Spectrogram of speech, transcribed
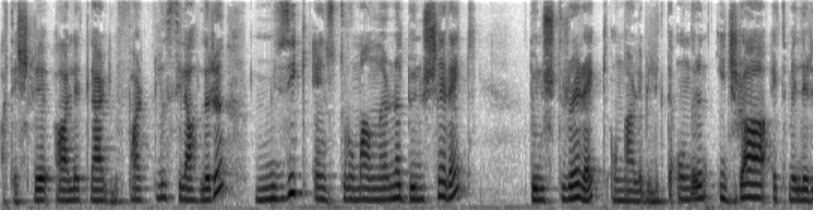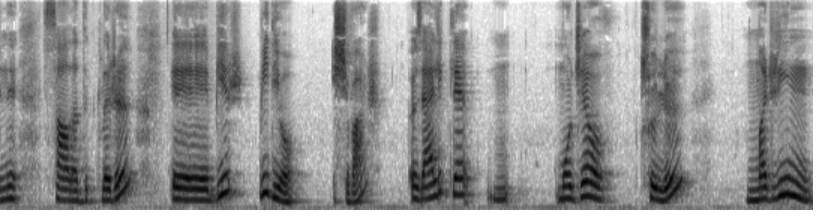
ateşli aletler gibi farklı silahları müzik enstrümanlarına dönüşerek dönüştürerek onlarla birlikte onların icra etmelerini sağladıkları e, bir video işi var. Özellikle Mojave çölü Marine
